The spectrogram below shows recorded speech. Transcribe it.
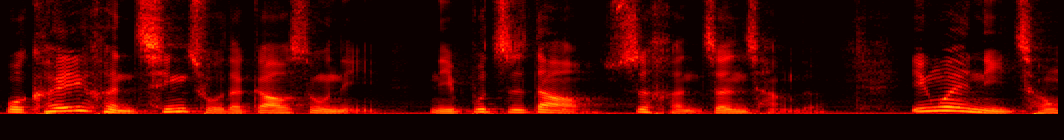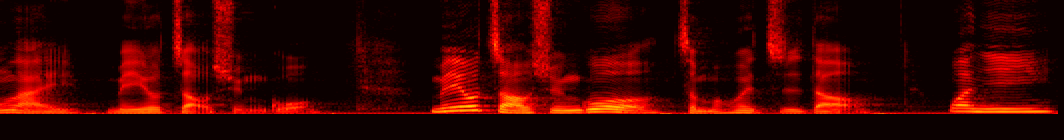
我可以很清楚的告诉你，你不知道是很正常的，因为你从来没有找寻过，没有找寻过，怎么会知道？万一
